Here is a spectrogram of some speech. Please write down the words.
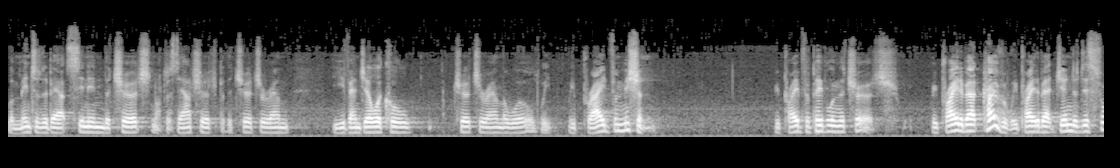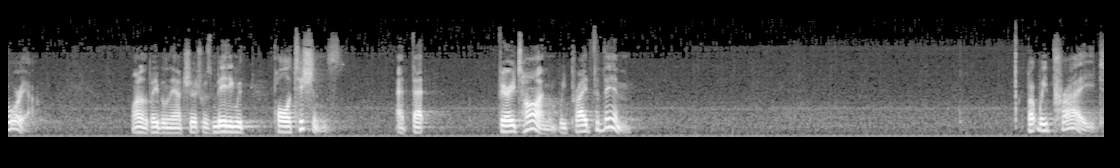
lamented about sin in the church, not just our church, but the church around the evangelical church around the world. We, we prayed for mission. We prayed for people in the church. We prayed about COVID. We prayed about gender dysphoria. One of the people in our church was meeting with politicians at that very time. We prayed for them. But we prayed.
